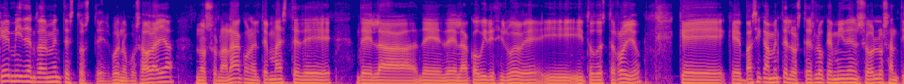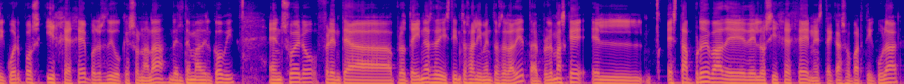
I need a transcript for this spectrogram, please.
¿qué miden realmente estos test? Bueno, pues ahora ya nos sonará con el tema este de, la, de, la COVID-19 y, todo este rollo, que, básicamente los test lo que miden son los anticuerpos IgG, por eso digo que sonará del tema del COVID, en suero frente a proteínas de distintos alimentos de la dieta. El problema es que esta prueba de, de los IgG, en este caso particular,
